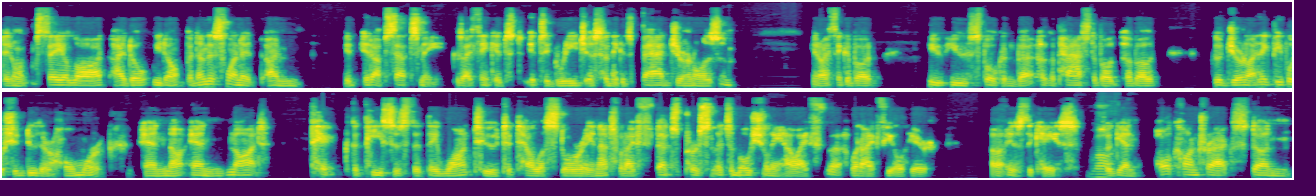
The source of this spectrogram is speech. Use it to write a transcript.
They don't say a lot. I don't. We don't. But on this one, it I'm it, it upsets me because I think it's it's egregious. I think it's bad journalism. You know, I think about you you've spoken about in the past about about good journal. I think people should do their homework and not and not pick the pieces that they want to to tell a story. And that's what I that's personally it's emotionally how I uh, what I feel here uh, is the case. So again, all contracts done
